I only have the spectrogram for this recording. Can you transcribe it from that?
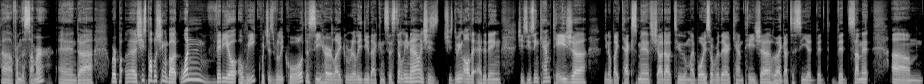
Uh, from the summer, and uh, we're uh, she's publishing about one video a week, which is really cool to see her like really do that consistently now. And she's she's doing all the editing. She's using Camtasia you know, by TechSmith. Shout out to my boys over there at Camtasia, who I got to see at Vid, Vid Summit um,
